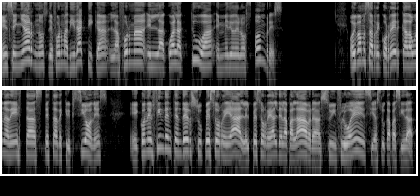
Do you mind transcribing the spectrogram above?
enseñarnos de forma didáctica la forma en la cual actúa en medio de los hombres. Hoy vamos a recorrer cada una de estas, de estas descripciones eh, con el fin de entender su peso real, el peso real de la palabra, su influencia, su capacidad.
